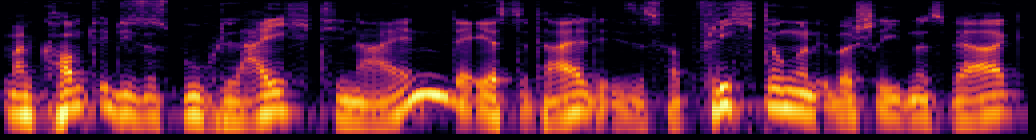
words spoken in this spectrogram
man kommt in dieses Buch leicht hinein. Der erste Teil, dieses Verpflichtungen überschriebenes Werk,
